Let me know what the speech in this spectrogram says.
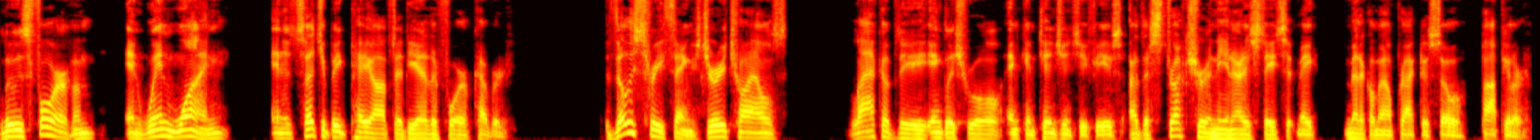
lose four of them and win one. And it's such a big payoff that the other four are covered. Those three things, jury trials, lack of the English rule and contingency fees are the structure in the United States that make medical malpractice so popular.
